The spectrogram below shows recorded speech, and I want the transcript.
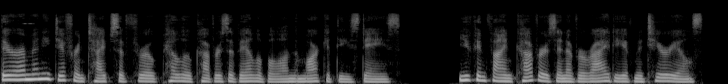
There are many different types of throw pillow covers available on the market these days. You can find covers in a variety of materials,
